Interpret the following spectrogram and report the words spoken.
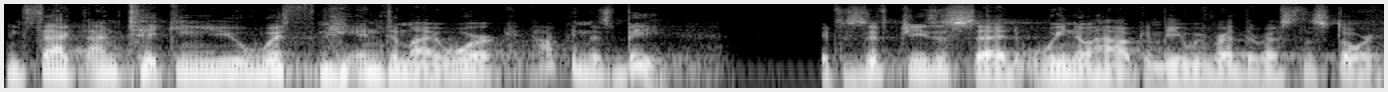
In fact, I'm taking you with me into my work. How can this be? It's as if Jesus said, We know how it can be. We've read the rest of the story.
